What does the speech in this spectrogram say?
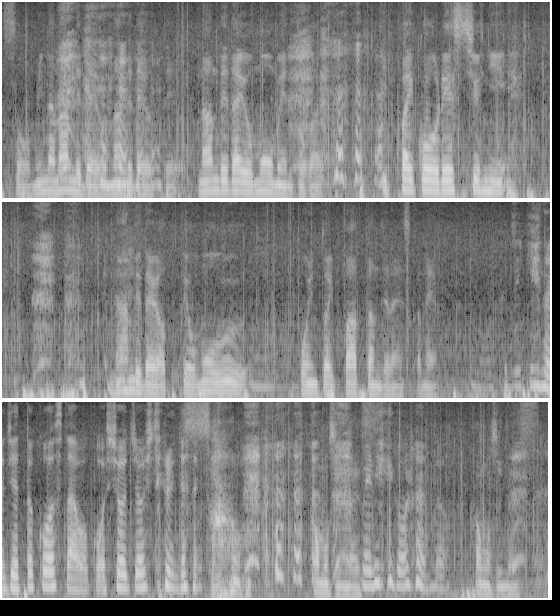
そうみんななんでだよなんでだよってなんでだよモーメントがいっぱいこうレース中に なんでだよって思うポイントはいっぱいあったんじゃないですかね。富士急のジェットコースターをこう象徴してるんじゃないですか。かもしれないです。メリーゴーランド。かもしれないです。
